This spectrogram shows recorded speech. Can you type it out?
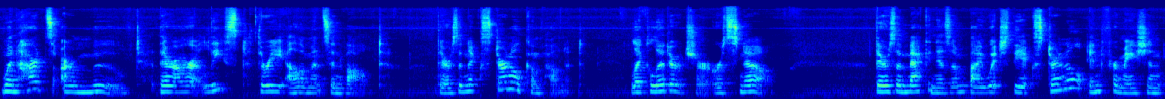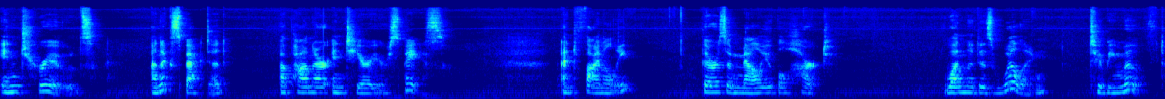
When hearts are moved, there are at least three elements involved. There's an external component, like literature or snow. There's a mechanism by which the external information intrudes, unexpected, upon our interior space. And finally, there is a malleable heart, one that is willing to be moved.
